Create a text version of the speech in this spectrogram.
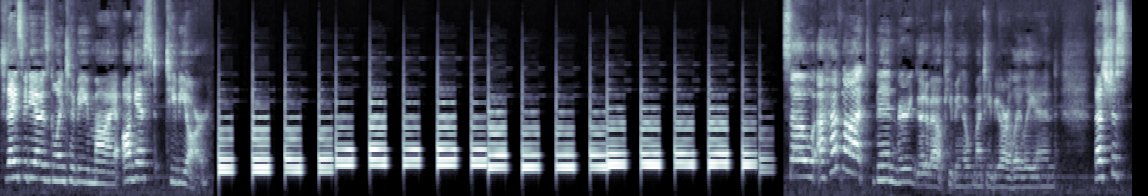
Today's video is going to be my August TBR. So I have not been very good about keeping up with my TBR lately and that's just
